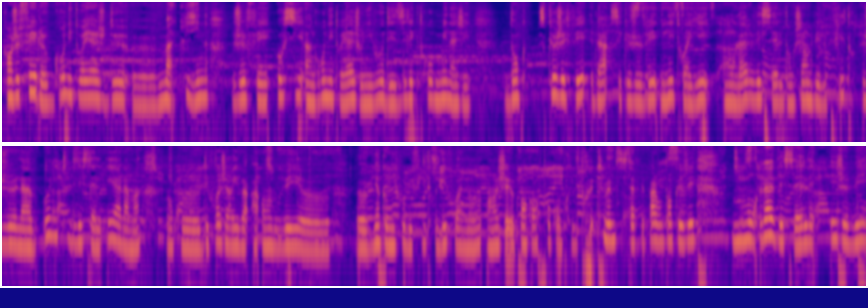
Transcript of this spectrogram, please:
Quand je fais le gros nettoyage de euh, ma cuisine, je fais aussi un gros nettoyage au niveau des électroménagers. Donc ce que j'ai fait là, c'est que je vais nettoyer mon lave-vaisselle. Donc j'ai enlevé le filtre, je lave au liquide vaisselle et à la main. Donc euh, des fois j'arrive à enlever euh, bien comme il faut le filtre, des fois non. Hein. J'ai pas encore trop compris le truc, même si ça fait pas longtemps que j'ai mon lave-vaisselle et je vais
